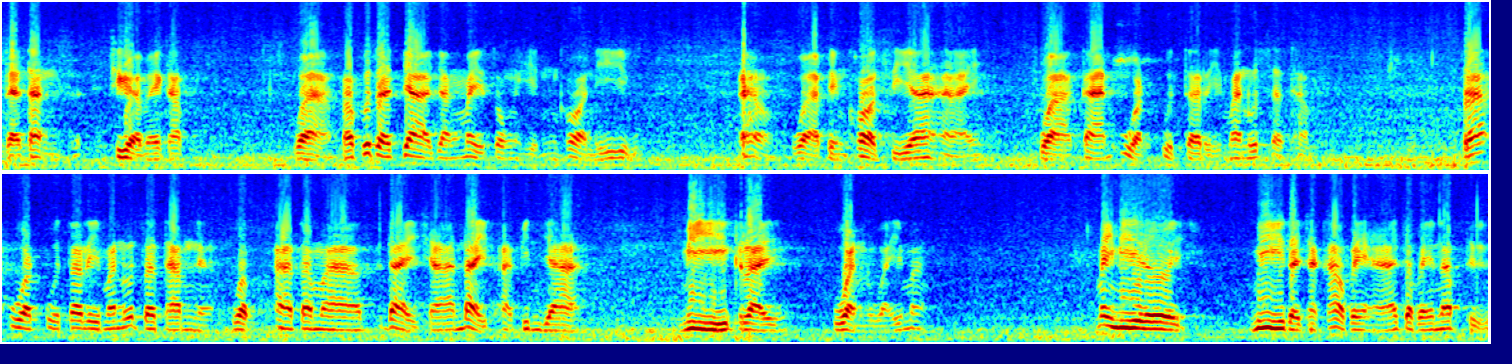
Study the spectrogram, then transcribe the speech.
แต่ท่านเชื่อไหมครับ ว่าพระพุทธเจ้ายังไม่ทรงเห็นข้อนี้ว่าเป็นข้อเสียหาย กว่าการอวดอุตริมนุสธรรม พระอวดอุตริมนุสธรรมเนี่ยว่าอาตมาได้ฌานได้อภิญญา มีใครหวั่นไหวมั่งไม่มีเลย มีแต่จะเข้าไปหาจะไปนับถือ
